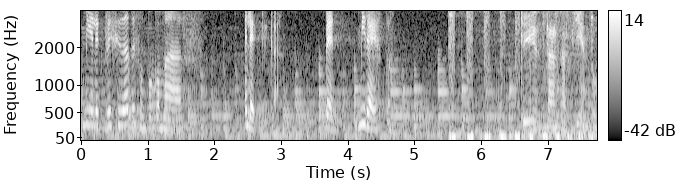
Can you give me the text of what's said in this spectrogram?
Mi electricidad es un poco más... eléctrica. Ven, mira esto. ¿Qué estás haciendo?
